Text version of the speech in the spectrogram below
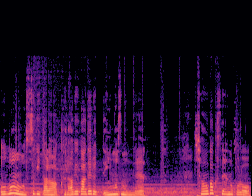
お盆を過ぎたらクラゲが出るって言いますもんね。小学生の頃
